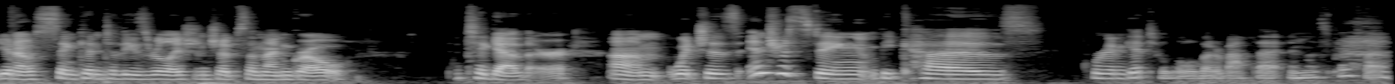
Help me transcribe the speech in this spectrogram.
you know sink into these relationships and then grow together, um, which is interesting because we're gonna get to a little bit about that in this profile.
